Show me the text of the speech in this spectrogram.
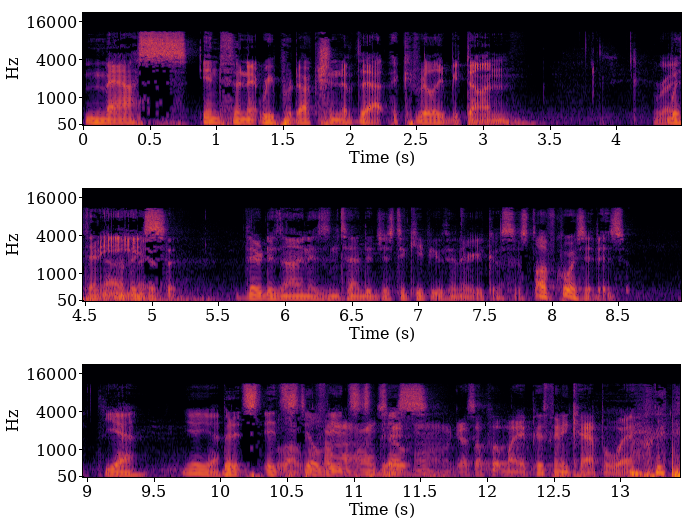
mass infinite reproduction of that that could really be done Right. with any I think ease. that their design is intended just to keep you within their ecosystem. of course, it is, Yeah. Yeah. Yeah. but it's it still leads to this. I guess I'll put my epiphany cap away.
